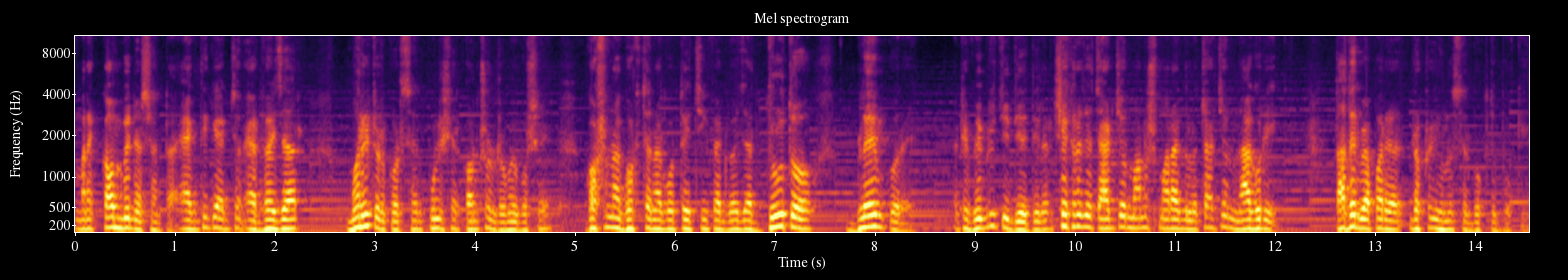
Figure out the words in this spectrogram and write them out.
মানে কম্বিনেশনটা একদিকে একজন অ্যাডভাইজার মনিটর করছেন পুলিশের কন্ট্রোল রুমে বসে, ঘটনা ঘটতে না ঘটতে চিফ অ্যাডভাইজার দ্রুত ব্লেম করে একটি বিবৃতি দিয়ে দিলেন। সেখানে যে চারজন মানুষ মারা গেল, চারজন নাগরিক, তাদের ব্যাপারে ডক্টর ইউনুসের বক্তব্য কী?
